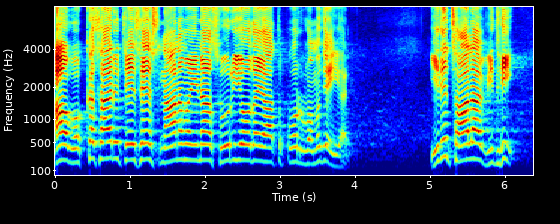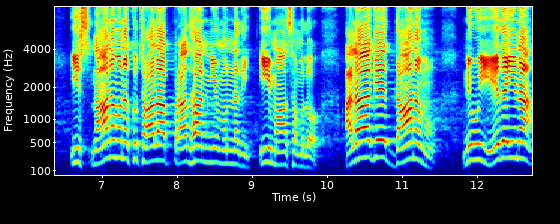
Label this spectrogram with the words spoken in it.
ఆ ఒక్కసారి చేసే స్నానమైన సూర్యోదయాత్ పూర్వము చేయాలి. ఇది చాలా విధి. ఈ స్నానమునకు చాలా ప్రాధాన్యం ఉన్నది ఈ మాసములో. అలాగే దానము. నువ్వు ఏదైనా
